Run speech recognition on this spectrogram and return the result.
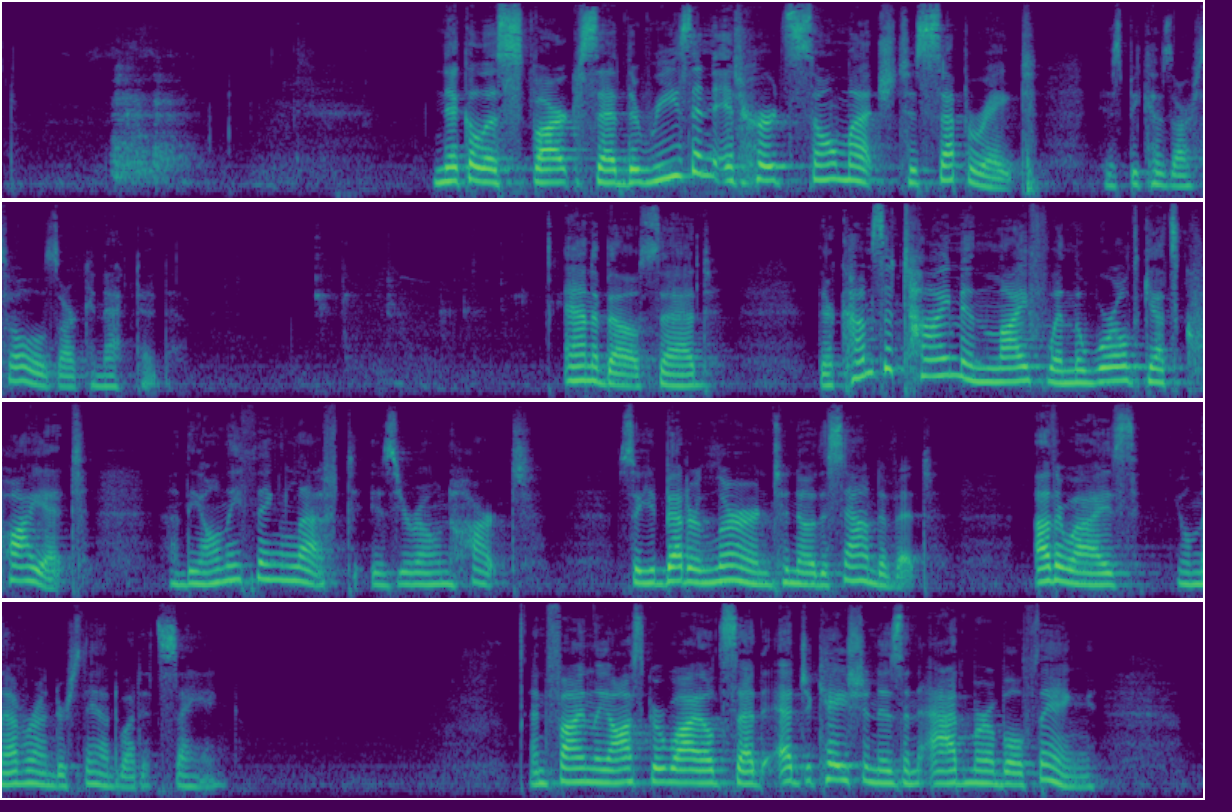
Nicholas Sparks said, The reason it hurts so much to separate is because our souls are connected. Annabelle said, There comes a time in life when the world gets quiet and the only thing left is your own heart. So you'd better learn to know the sound of it. Otherwise, you'll never understand what it's saying. And finally, Oscar Wilde said, Education is an admirable thing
